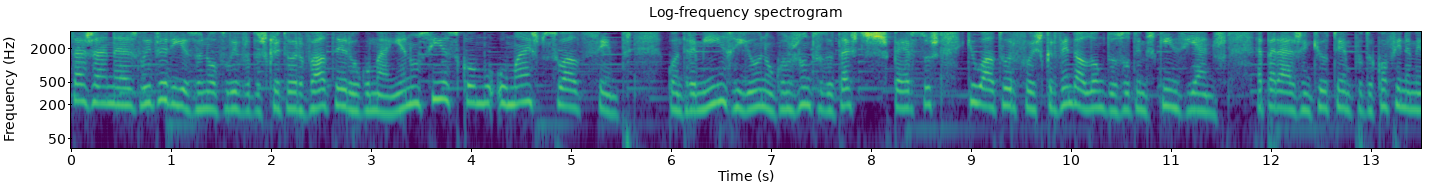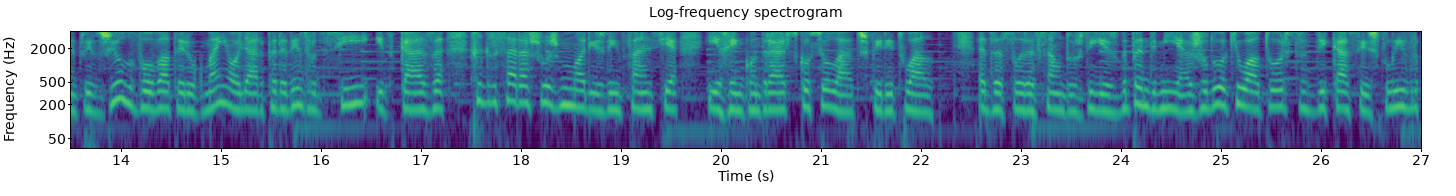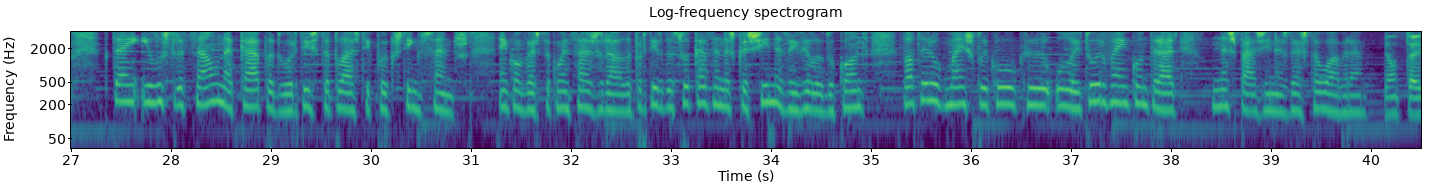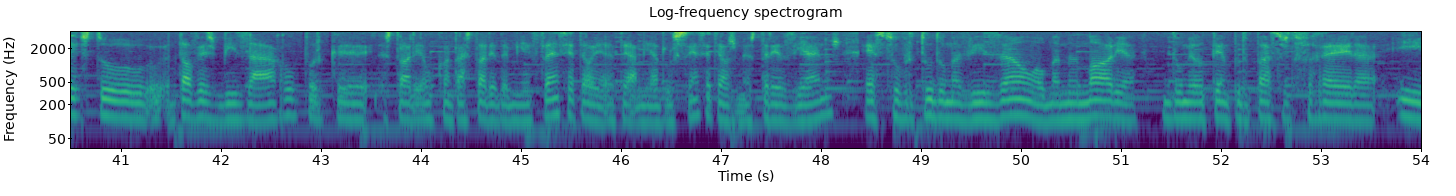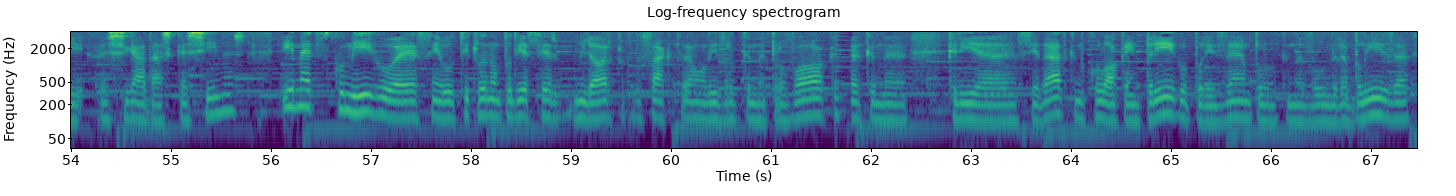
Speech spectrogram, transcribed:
Está já nas livrarias o novo livro do escritor Walter Ugumem. Anuncia-se como o mais pessoal de sempre. Contra mim, reúne um conjunto de textos dispersos que o autor foi escrevendo ao longo dos últimos 15 anos. A paragem que o tempo de confinamento exigiu levou Walter Ugumem a olhar para dentro de si e de casa, regressar às suas memórias de infância e reencontrar-se com o seu lado espiritual. A desaceleração dos dias de pandemia ajudou a que o autor se dedicasse a este livro, que tem ilustração na capa do artista plástico Agostinho Santos. Em conversa com o Ensaio Geral, a partir da sua casa nas Caxinas, em Vila do Conde, Walter Ugumem explicou o que o leitor vai encontrar nas páginas desta obra. É um texto talvez bizarro, porque a história, ele conta a história da minha infância até, até à minha adolescência, até aos meus 13 anos. É sobretudo uma visão ou uma memória do meu tempo de Passos de Ferreira e a chegada às Caxinas. E mete-se comigo, é assim, o título não podia ser melhor, porque de facto é um livro que me provoca, que me cria ansiedade, que me coloca em perigo, por exemplo, que me vulnerabiliza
